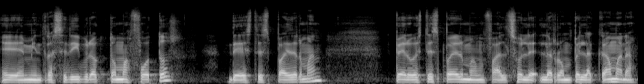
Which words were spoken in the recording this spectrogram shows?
eh, mientras Eddie Brock toma fotos de este Spider-Man, pero este Spider-Man falso le, rompe la cámara.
